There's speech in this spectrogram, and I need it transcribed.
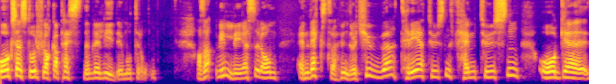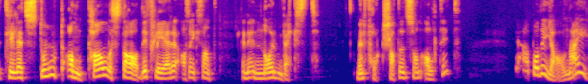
Også en stor flokk av prestene ble lydige mot troen. Altså, Vi leser om en vekst fra 120, 3000, 5000 og eh, til et stort antall, stadig flere. altså ikke sant? En enorm vekst. Men fortsatte det sånn alltid? Ja, både ja og nei.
